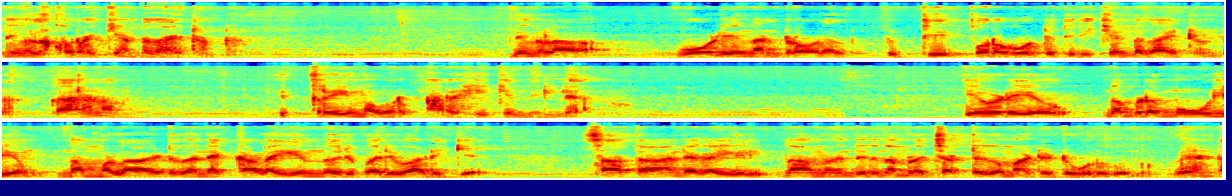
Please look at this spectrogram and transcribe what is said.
നിങ്ങൾ കുറയ്ക്കേണ്ടതായിട്ടുണ്ട്. നിങ്ങൾ ആ വോളിയം കൺട്രോളർ പുറകോട്ട് തിരിക്കേണ്ടതായിട്ടുണ്ട്. കാരണം ഇത്രയും അവർ അർഹിക്കുന്നില്ല. എവിടെയോ നമ്മുടെ മൂല്യം നമ്മളായിട്ട് തന്നെ കളയുന്ന ഒരു പരിപാടിക്ക് സാത്താന്റെ കയ്യിൽ നാം എന്തിന് നമ്മളെ ചട്ടുകമായിട്ടിട്ട് കൊടുക്കുന്നു. വേണ്ട.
